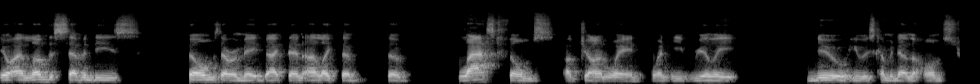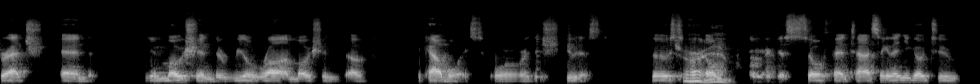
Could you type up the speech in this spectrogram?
you know, I love the '70s films that were made back then. I like the the last films of John Wayne when he really knew he was coming down the home stretch and the emotion, the real raw emotions of the Cowboys or the Shootist. Those Sure, films are just so fantastic. And then you go to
